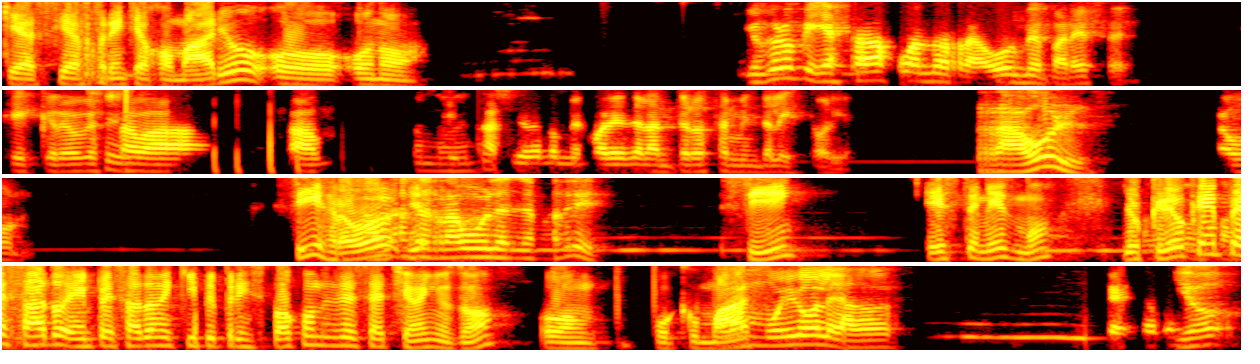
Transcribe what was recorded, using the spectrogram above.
que hacía frente a Romario o, o no Yo creo que ya estaba jugando Raúl, me parece. Que creo que Sí. estaba. En sí, 90. ha sido de los mejores delanteros también de la historia. Raúl. Raúl. Sí, Raúl, ¿Hablas de Raúl el de Madrid? sí, este mismo. Yo creo que ha empezado, ha empezado en equipe principal con 17 años, ¿no? O un poco Era más. muy goleador. Yo,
